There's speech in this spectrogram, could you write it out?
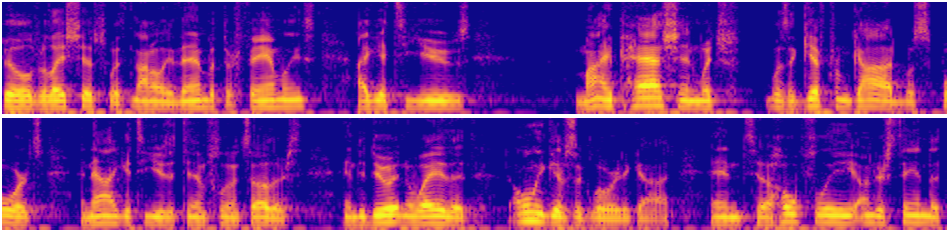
build relationships with not only them, but their families. I get to use my passion, which was a gift from God, was sports, and now I get to use it to influence others and to do it in a way that only gives the glory to God and to hopefully understand that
